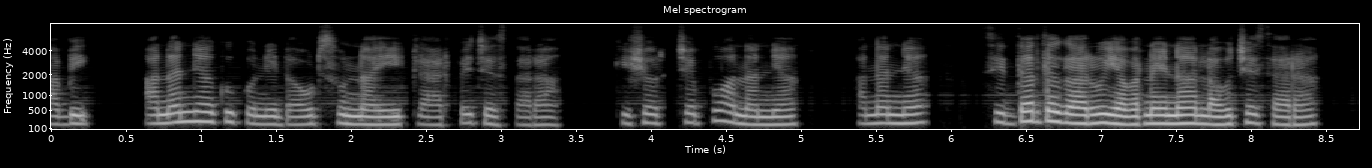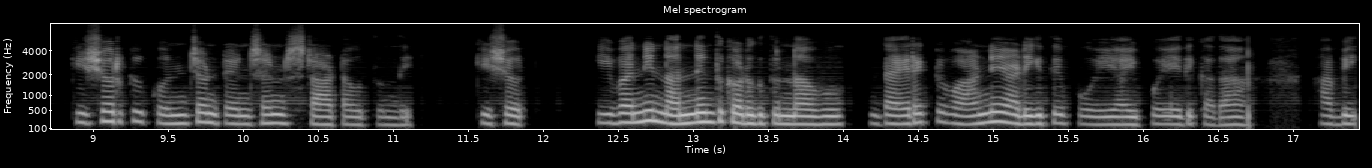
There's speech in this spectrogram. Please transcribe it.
అభి అనన్యకు కొన్ని డౌట్స్ ఉన్నాయి. క్లారిఫై చేస్తారా? కిషోర్ చెప్పు అనన్య. అనన్య సిద్ధార్థ గారు ఎవరినైనా లవ్ చేశారా? కిషోర్కు కొంచెం టెన్షన్ స్టార్ట్ అవుతుంది. కిషోర్ ఇవన్నీ నన్నెందుకు అడుగుతున్నావు? డైరెక్ట్ వాడినే అడిగితే పోయి అయిపోయేది కదా? అభి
